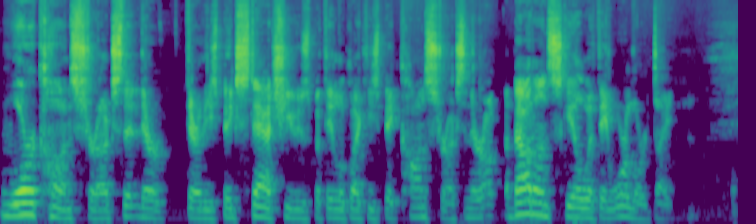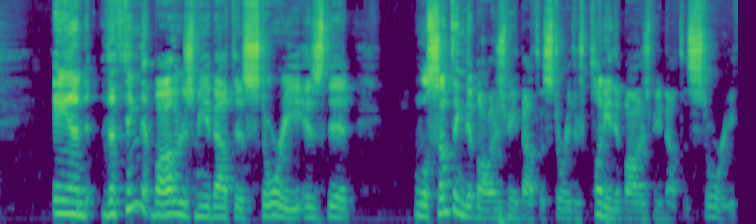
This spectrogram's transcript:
war constructs that they're they're these big statues, but they look like these big constructs, and they're about on scale with a warlord titan. And the thing that bothers me about this story is that, well, something that bothers me about this story, there's plenty that bothers me about this story,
